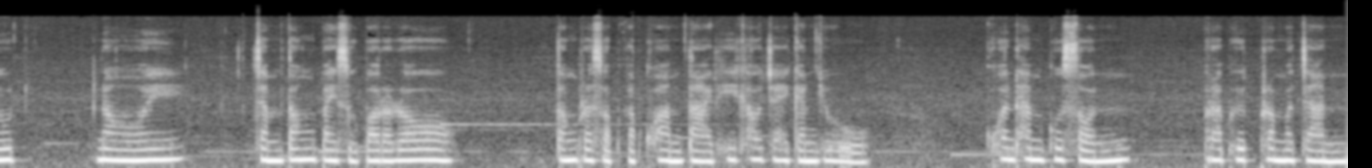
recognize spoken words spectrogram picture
นุษย์ น้อยจำต้องไปสู่ปรโลกต้องประสบกับความตายที่เข้าใจกันอยู่ ควรทำกุศล ประพฤติพรหมจรรย์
